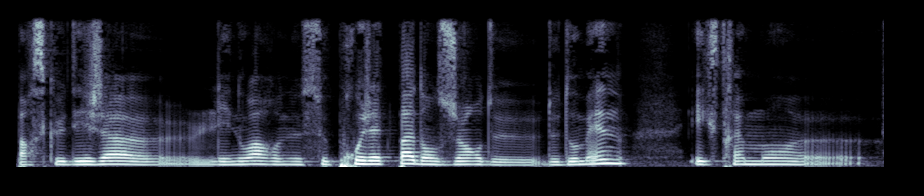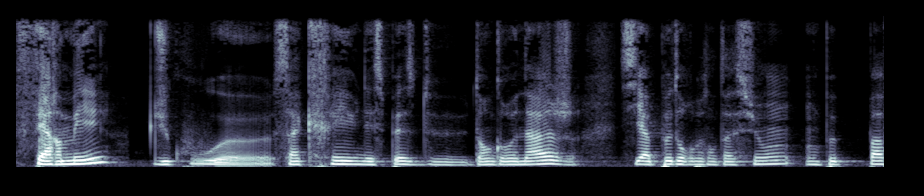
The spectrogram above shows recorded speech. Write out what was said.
parce que déjà euh, les Noirs ne se projettent pas dans ce genre de, de domaine extrêmement euh, fermé. Du coup, euh, ça crée une espèce de d'engrenage. S'il y a peu de représentation, on peut pas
